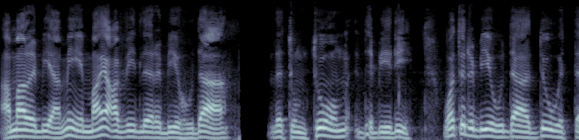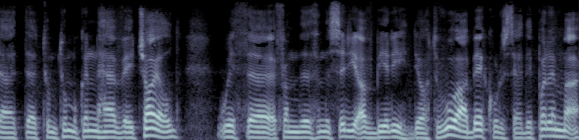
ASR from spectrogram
Amar Rabbi Ami, my avid le Rabbi letumtum debiri. What did Rabbi Yehuda do with that uh, tumtum who couldn't have a child with uh, from the from the city of Biri? They put him uh,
